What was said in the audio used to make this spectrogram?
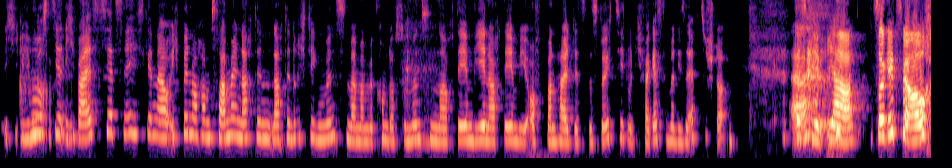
Ich, ich, Aha, okay. ich weiß es jetzt nicht genau. Ich bin noch am Sammeln nach den, nach den richtigen Münzen, weil man bekommt auch so Münzen nach dem, je nachdem, wie oft man halt jetzt das durchzieht. Und ich vergesse immer, diese App zu starten. Äh, geht, ja, so geht es mir auch.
